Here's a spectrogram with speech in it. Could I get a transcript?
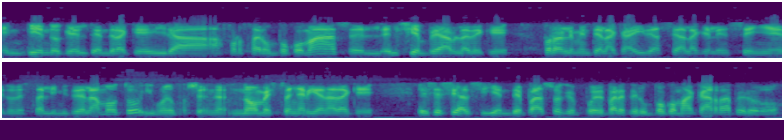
entiendo que él tendrá que ir a, forzar un poco más. Él, siempre habla de que probablemente la caída sea la que le enseñe dónde está el límite de la moto y bueno, pues eh, no me extrañaría nada que ese sea el siguiente paso, que puede parecer un poco macarra, pero,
